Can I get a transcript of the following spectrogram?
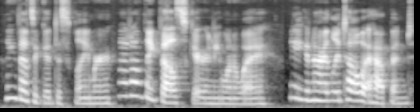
I think that's a good disclaimer. I don't think that'll scare anyone away. You can hardly tell what happened.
